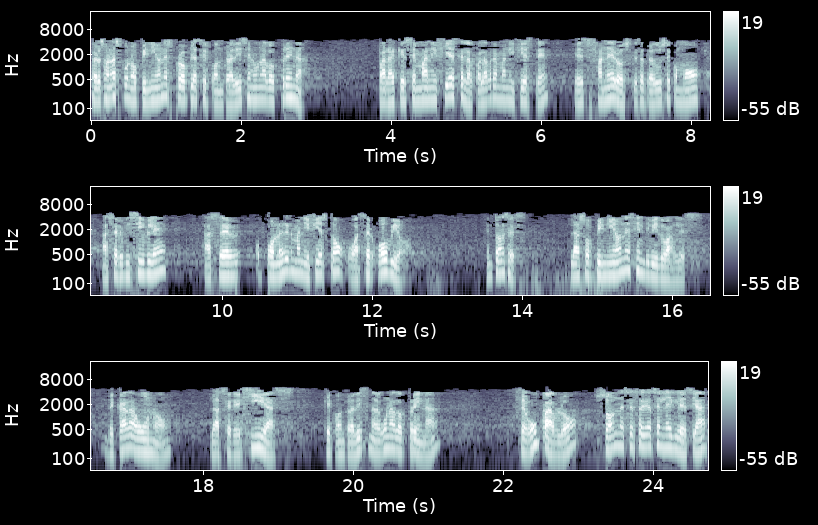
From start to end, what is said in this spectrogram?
personas con opiniones propias que contradicen una doctrina. Para que se manifieste, la palabra manifieste es faneros, que se traduce como hacer visible, hacer, poner en manifiesto o hacer obvio. Entonces, las opiniones individuales de cada uno, las herejías que contradicen alguna doctrina, según Pablo, son necesarias en la iglesia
